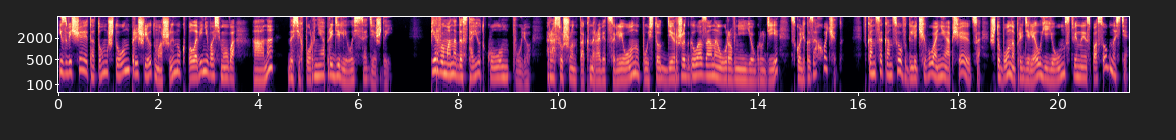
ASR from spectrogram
извещает о том, что он пришлет машину к половине восьмого, а она до сих пор не определилась с одеждой. Первым она достает кулон-пулю. Раз уж он так нравится Леону, пусть тот держит глаза на уровне ее груди, сколько захочет. В конце концов, для чего они общаются, чтобы он определял ее умственные способности?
